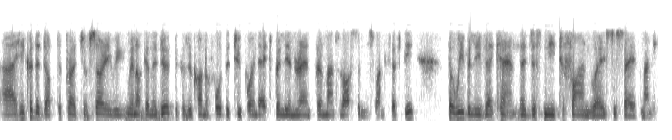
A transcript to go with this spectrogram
uh, he could adopt the approach of sorry, we, we're not going to do it because we can't afford the 2.8 billion rand per month loss in this 150. But we believe they can. They just need to find ways to save money.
